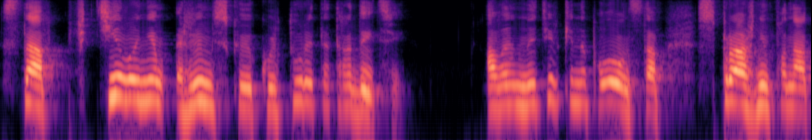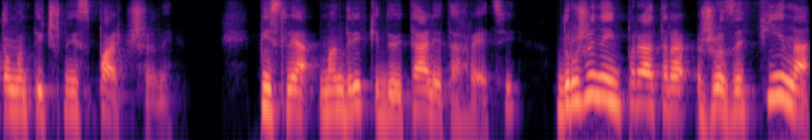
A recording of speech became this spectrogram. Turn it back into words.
став втіленням римської культури та традицій. Але не тільки Наполеон став справжнім фанатом античної спадщини. Після мандрівки до Італії та Греції дружина імператора Жозефіна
